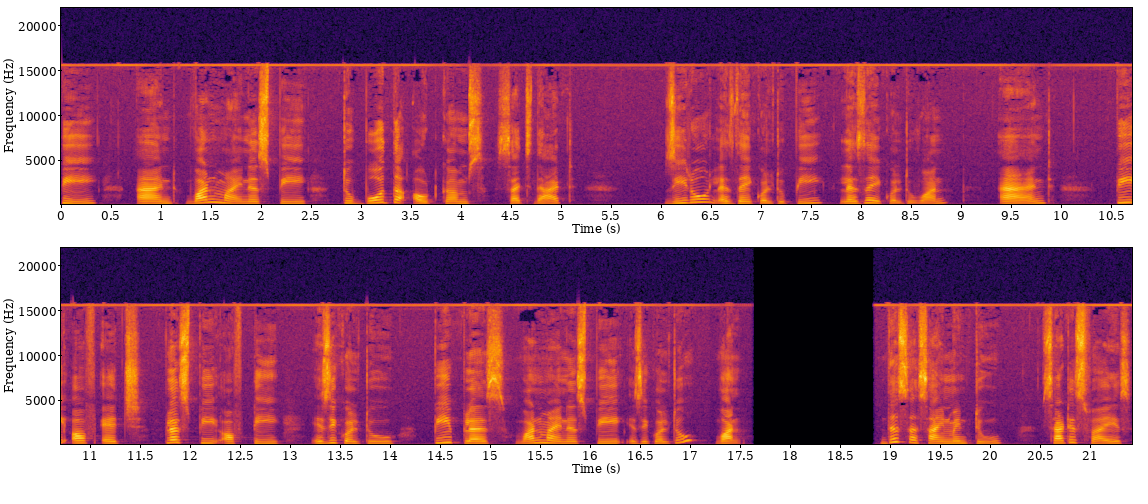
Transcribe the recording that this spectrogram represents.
p and 1 minus p to both the outcomes such that 0 less than equal to p less than equal to 1 and p of h plus p of t is equal to p plus 1 minus p is equal to 1. This assignment 2 satisfies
